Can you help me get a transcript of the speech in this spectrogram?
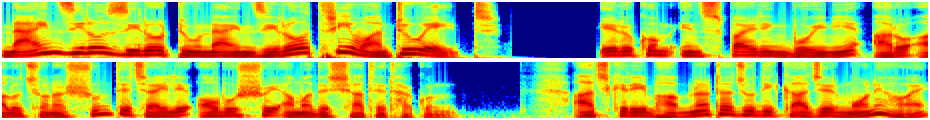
নাইন এরকম ইন্সপায়ারিং বই নিয়ে আরও আলোচনা শুনতে চাইলে অবশ্যই আমাদের সাথে থাকুন। আজকের এই ভাবনাটা যদি কাজের মনে হয়,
